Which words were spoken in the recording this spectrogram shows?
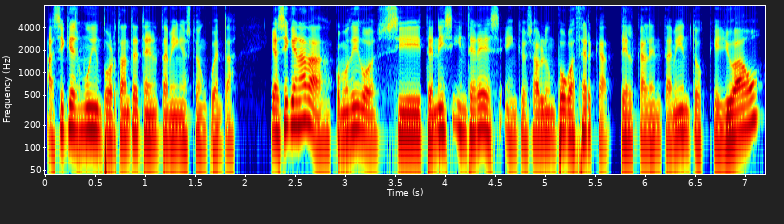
Así que es muy importante tener también esto en cuenta. Y así que nada, como digo, si tenéis interés en que os hable un poco acerca del calentamiento que yo hago,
